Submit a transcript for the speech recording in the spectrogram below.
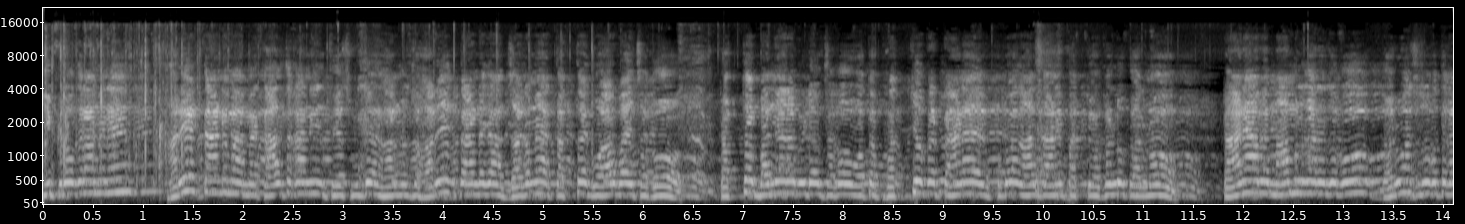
ಈ ಪ್ರೋಗ್ರಾಮಿನ ಹರೇಕ್ ತಾಂಡ मैं काल तक नहीं फेसबुक के हाल में हर एक टांड का जग में कब तक वार भाई सको कब तक बंजारा बिडल सको वो तो प्रत्यो का टाणा कुटुंब हाल ताने प्रत्यो कल्लू करनो टाणा अब मामूल कर सको घरुआ सको तक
